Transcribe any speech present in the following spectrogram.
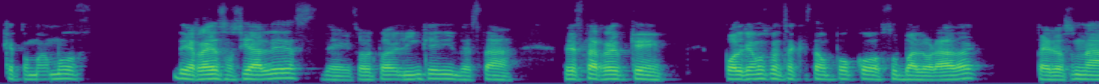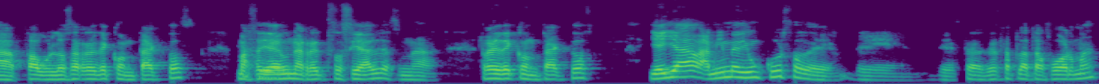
que tomamos de redes sociales, de, sobre todo de LinkedIn, de esta, de esta red que podríamos pensar que está un poco subvalorada, pero es una fabulosa red de contactos, más allá de una red social, es una red de contactos. Y ella a mí me dio un curso de, de, de esta, de esta plataforma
